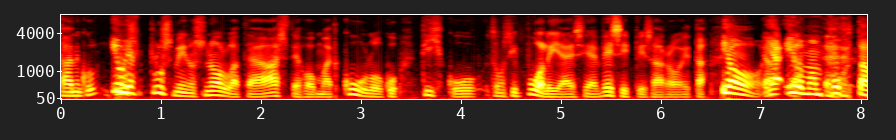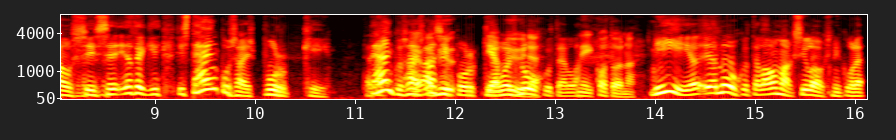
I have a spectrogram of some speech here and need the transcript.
tämä on niin kuin plus, plus miinus nolla tämä astehomma, että kuuluu, kun tihkuu tuommoisia puolijäisiä vesipisaroita. Joo, ja, ja ilman ja, puhtaus, siis se jotenkin, siis tämän kun saisi purkkiin, Tätä, Tähän kun saisi lasipurkkia, voisi nuukutella. Niin, kotona. Niin, ja, ja nuukutella omaksi iloksi. Niin kuule.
